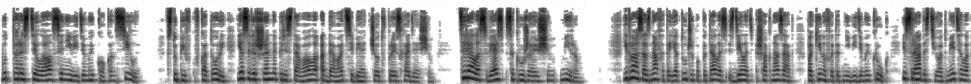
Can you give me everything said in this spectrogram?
будто расстилался невидимый кокон силы, вступив в который я совершенно переставала отдавать себе отчет в происходящем, теряла связь с окружающим миром. Едва осознав это, я тут же попыталась сделать шаг назад, покинув этот невидимый круг, и с радостью отметила,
